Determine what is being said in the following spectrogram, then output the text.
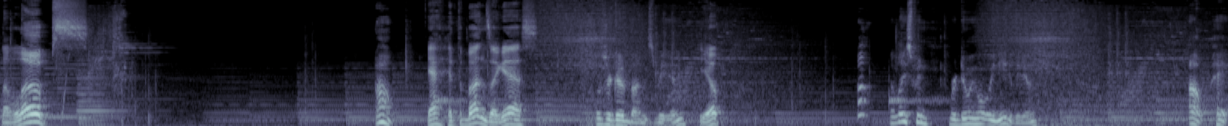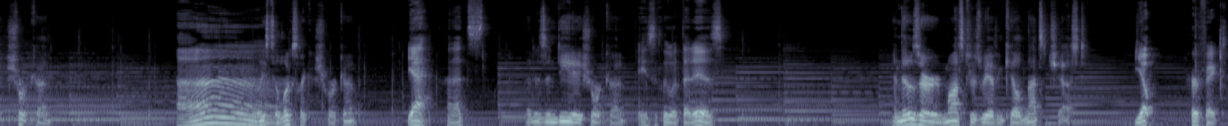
Level ups! Yeah, hit the buttons, I guess. those are good buttons to be hitting. Yep. Oh, at least we, we're doing what we need to be doing. Oh, hey, shortcut. Ah. At least it looks like a shortcut. Yeah, that's That is indeed a shortcut. basically what that is. And those are monsters we haven't killed, and that's a chest. Yep. Perfect.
